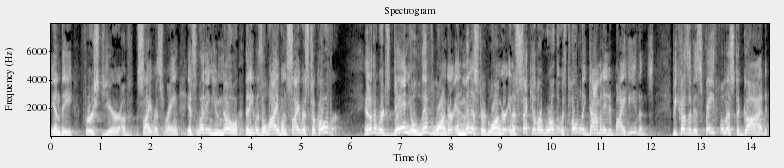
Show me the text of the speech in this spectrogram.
in the first year of Cyrus' reign, it's letting you know that he was alive when Cyrus took over. In other words, Daniel lived longer and ministered longer in a secular world that was totally dominated by heathens. Because of his faithfulness to God,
